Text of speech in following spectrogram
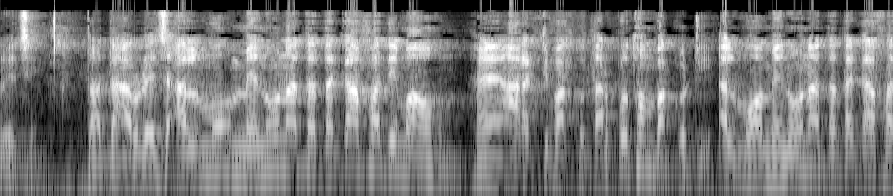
রয়েছে। তাতে আরও রয়েছে তাতা কাফা দিমাহম। হ্যাঁ আর একটি বাক্য, তার প্রথম বাক্যটি কাফা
